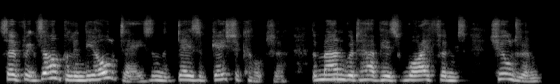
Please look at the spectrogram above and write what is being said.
So for example, in the old days, in the days of geisha culture, the man would have his wife and children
